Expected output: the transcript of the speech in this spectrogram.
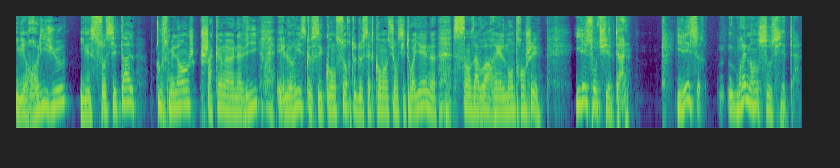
il est religieux, il est sociétal, tout se mélange, chacun a un avis, et le risque c'est qu'on sorte de cette convention citoyenne sans avoir réellement tranché. Il est sociétal. Il est vraiment sociétal.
